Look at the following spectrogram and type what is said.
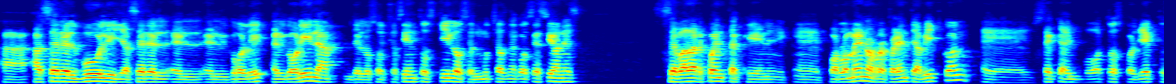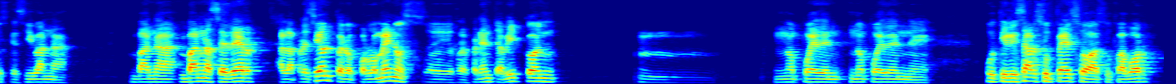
hacer el bully y hacer el, el, gorila de los 800 kilos en muchas negociaciones, se va a dar cuenta que, por lo menos referente a Bitcoin, eh, sé que hay otros proyectos que sí van a, van a, van a ceder a la presión, pero por lo menos eh, referente a Bitcoin, mm, no pueden, no pueden eh, utilizar su peso a su favor.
